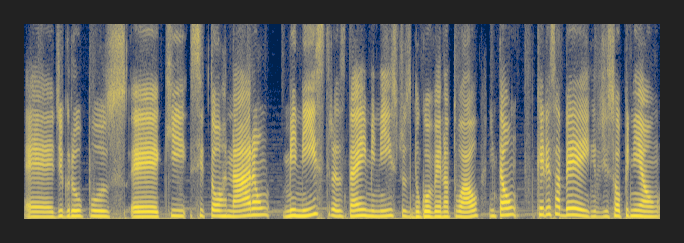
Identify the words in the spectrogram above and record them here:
é, de grupos é, que se tornaram ministras né, e ministros do governo atual. Então, queria saber, Ingrid, sua opinião,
